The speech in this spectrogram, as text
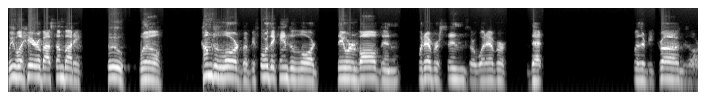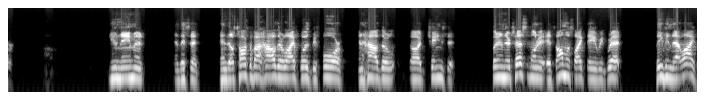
We will hear about somebody who will come to the Lord, but before they came to the Lord, they were involved in whatever sins or whatever that, whether it be drugs or uh, you name it. And they said, and they'll talk about how their life was before and how their God changed it. But in their testimony, it's almost like they regret leaving that life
